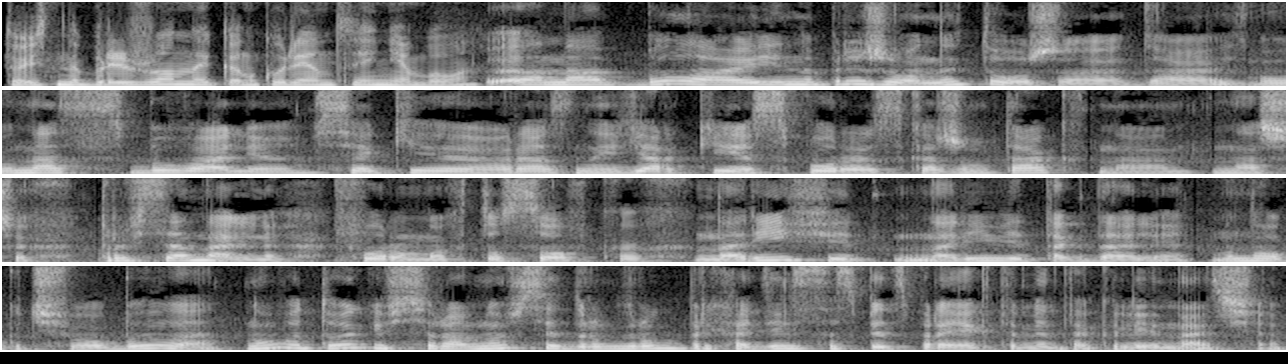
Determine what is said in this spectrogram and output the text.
То есть напряженной конкуренции не было? Она была и напряженной тоже, да. У нас бывали всякие разные яркие споры, скажем так, на наших профессиональных форумах, тусовках, на рифе, на риве и так далее. Много чего было. Но в итоге все равно все друг другу приходили со спецпроектами, так или иначе.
